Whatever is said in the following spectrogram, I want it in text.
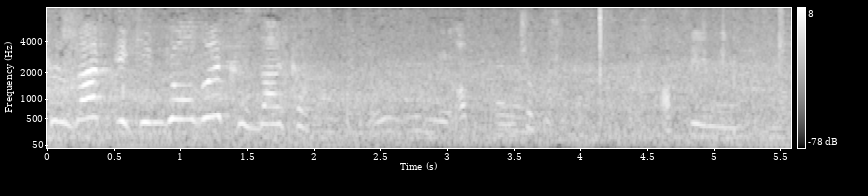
kızlar ikinci oldu ve kızlar kazandı. Aferin, çok güzel. Aferin benim kızıma.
